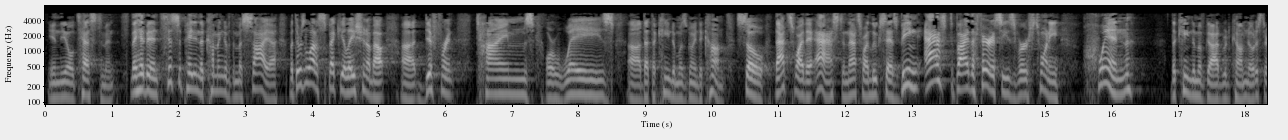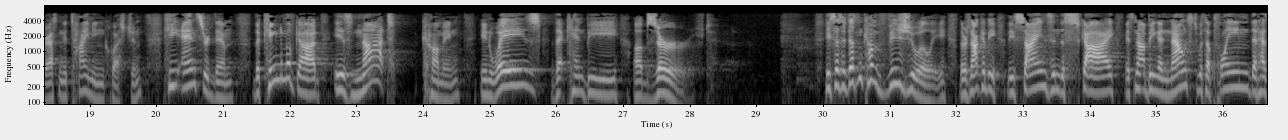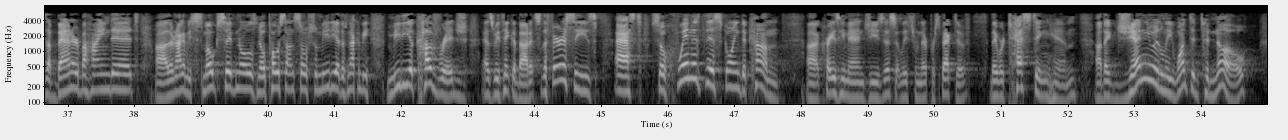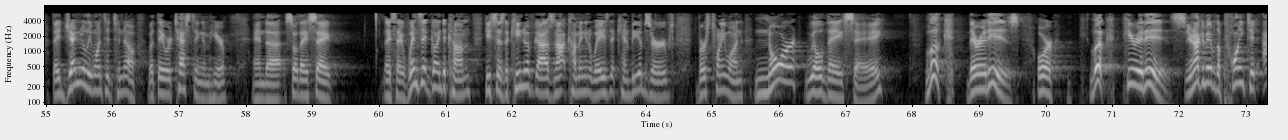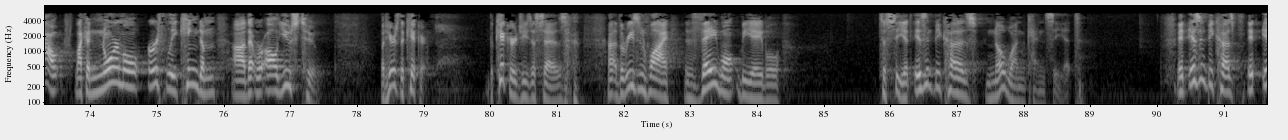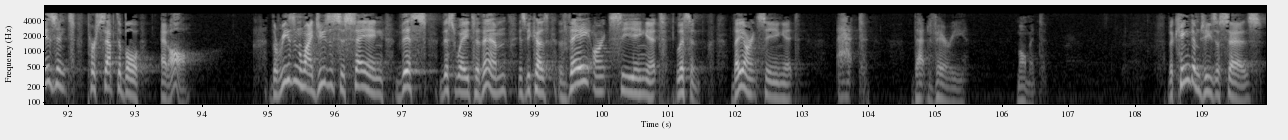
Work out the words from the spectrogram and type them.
in the Old Testament. They had been anticipating the coming of the Messiah, but there was a lot of speculation about uh, different times or ways uh, that the kingdom was going to come. So that's why they asked, and that's why Luke says, being asked by the Pharisees, verse 20, when the kingdom of God would come. Notice they're asking a timing question. He answered them, The kingdom of God is not coming in ways that can be observed. He says it doesn't come visually. There's not going to be these signs in the sky. It's not being announced with a plane that has a banner behind it. Uh, there are not going to be smoke signals, no posts on social media. There's not going to be media coverage as we think about it. So the Pharisees asked, So when is this going to come? Uh, crazy man Jesus, at least from their perspective. They were testing him. Uh, they genuinely wanted to know. They genuinely wanted to know, but they were testing him here. And uh, so they say, they say, When's it going to come? He says, The kingdom of God is not coming in ways that can be observed. Verse 21 Nor will they say, Look, there it is. Or, Look, here it is. You're not going to be able to point it out like a normal earthly kingdom uh, that we're all used to. But here's the kicker. The kicker, Jesus says, uh, the reason why they won't be able to see it isn't because no one can see it. It isn't because it isn't perceptible at all. The reason why Jesus is saying this this way to them is because they aren't seeing it. Listen, they aren't seeing it at that very moment. The kingdom, Jesus says,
